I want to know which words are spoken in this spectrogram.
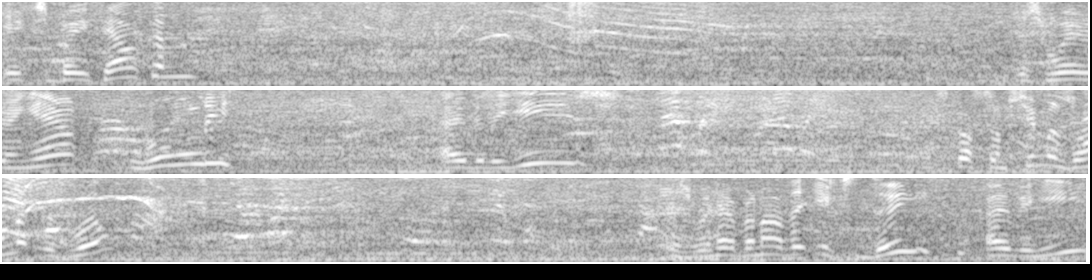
XB Falcon. Just wearing out normally over the years. It's got some Simmons on it as well as we have another XD over here.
